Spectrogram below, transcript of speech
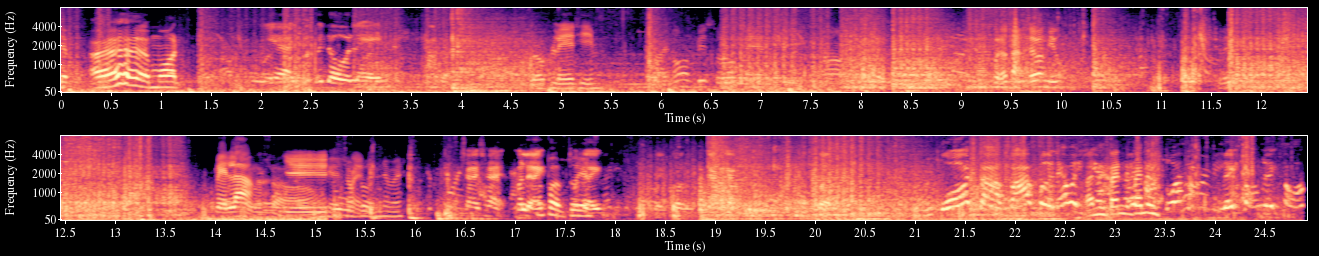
เจ็บเออหมดเฮียยิงไม่โดนเลยเวลเพลย์ทีมไอ้นอบิสโรแมนเปิดหน้าต่างได้ป่ะมิวเมนล่างเย้โอเคชอบโดนใช่ไหม ใช่ใช่มันเหลือเปิดตัวยังเหลือเหลือตัวยังยังเปิดวอตาฟ้าเปิดแล้วไอ้แป๊บเหี้นึงแป๊บนึงแป๊บนึง ตัวสามเหลืออีกสองเหลืออีกสอง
